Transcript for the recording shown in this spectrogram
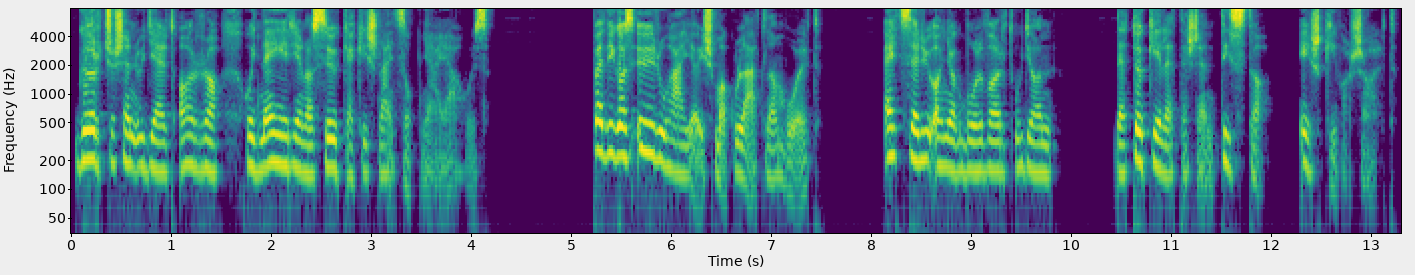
Görcsösen ügyelt arra, hogy ne érjen a szőke kislány szoknyájához. Pedig az ő ruhája is makulátlan volt. Egyszerű anyagból vart ugyan, de tökéletesen tiszta és kivasalt.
